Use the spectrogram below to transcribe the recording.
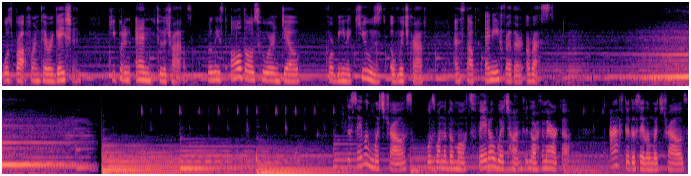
was brought for interrogation, he put an end to the trials, released all those who were in jail for being accused of witchcraft, and stopped any further arrests. The Salem witch trials was one of the most fatal witch hunts in North America. After the Salem witch trials,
